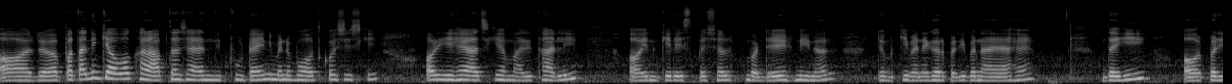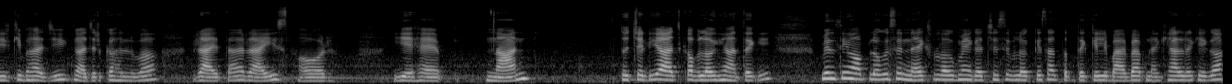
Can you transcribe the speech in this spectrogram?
और पता नहीं क्या हुआ, ख़राब था शायद फूटा ही नहीं, मैंने बहुत कोशिश की। और ये है आज की हमारी थाली और इनके लिए स्पेशल बर्थडे डिनर जो कि मैंने घर पर ही बनाया है। दही और पनीर की भाजी, गाजर का हलवा, रायता राइस और ये है नान। तो चलिए आज का ब्लॉग यहाँ तक ही। मिलती हूँ आप लोगों से नेक्स्ट ब्लॉग में एक अच्छे से ब्लॉग के साथ। तब तक के लिए बाय बाय अपना ख्याल रखिएगा।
